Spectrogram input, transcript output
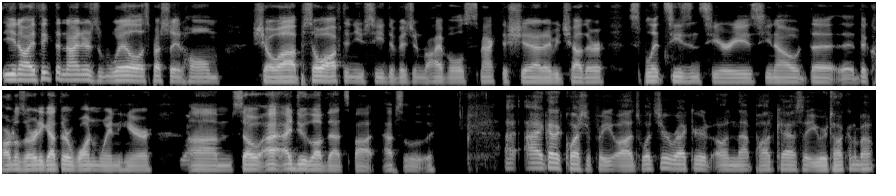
you know, I think the Niners will, especially at home, show up. So often you see division rivals smack the shit out of each other, split season series. You know, the the Cardinals already got their one win here. Yeah. Um, so I, I do love that spot. Absolutely. I, I got a question for you, Odds. What's your record on that podcast that you were talking about?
